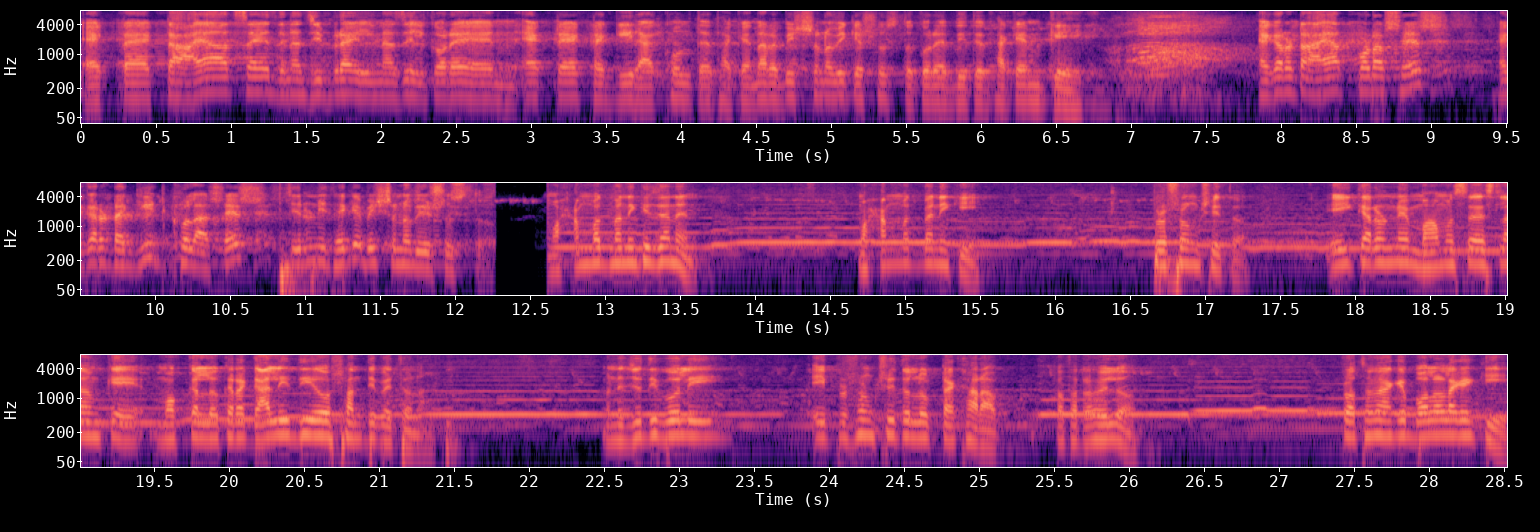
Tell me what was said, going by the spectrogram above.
একটা একটা আয়াত সাইয়েদনা জিব্রাইল নাজিল করেন, একটা একটা গিরা খুলতে থাকেন। আর বিশ্বনবীকে সুস্থ করে দিতে থাকেন কে? এগারোটা আয়াত পড়া শেষ, এগারোটা গিট খোলা শেষ, চিরুনি থেকে বিশ্বনবী সুস্থ। মোহাম্মদ মানে কি জানেন? মোহাম্মদ মানে কি? প্রশংসিত। এই কারণে মোহাম্মদ ইসলামকে মক্কার লোকেরা গালি দিয়েও শান্তি পেত না। মানে যদি বলি, এই প্রশংসিত লোকটা খারাপ, কথাটা হইল প্রথমে আগে বলা লাগে কি?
